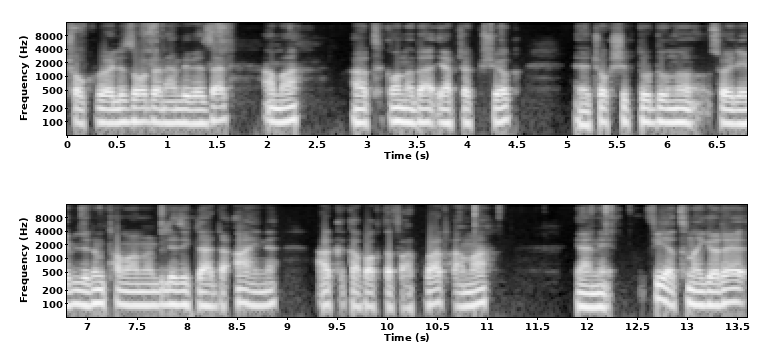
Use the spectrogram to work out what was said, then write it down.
çok böyle zor dönen bir bezel. Ama artık ona da yapacak bir şey yok. Ee, çok şık durduğunu söyleyebilirim. Tamamen bileziklerde aynı. Arka kapakta fark var ama yani fiyatına göre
